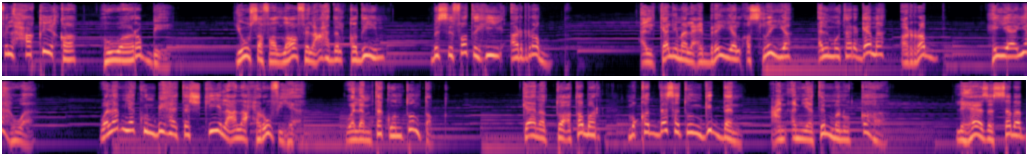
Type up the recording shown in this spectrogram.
في الحقيقة هو ربي. يوصف الله في العهد القديم بصفته الرب. الكلمة العبرية الأصلية المترجمة الرب هي يهوى ولم يكن بها تشكيل على حروفها. ولم تكن تنطق. كانت تعتبر مقدسة جدا عن أن يتم نطقها. لهذا السبب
